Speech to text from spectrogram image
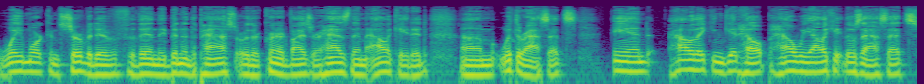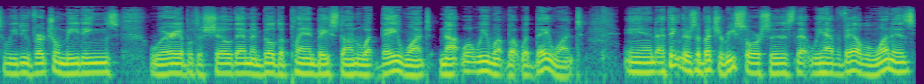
way more conservative than they've been in the past or their current advisor has them allocated um, with their assets and how they can get help, how we allocate those assets. We do virtual meetings. We're able to show them and build a plan based on what they want, not what we want, but what they want. And I think there's a bunch of resources that we have available. One is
